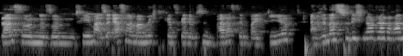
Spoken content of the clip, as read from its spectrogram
Das ist so, eine, so ein Thema. Also erst einmal möchte ich ganz gerne wissen, wie war das denn bei dir? Erinnerst du dich noch daran,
